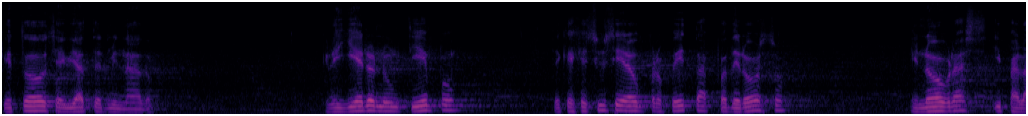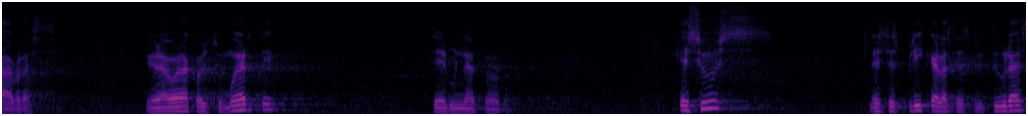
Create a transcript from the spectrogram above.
que todo se había terminado. Creyeron un tiempo de que Jesús era un profeta poderoso en obras y palabras. Pero ahora con su muerte termina todo. Jesús les explica las escrituras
